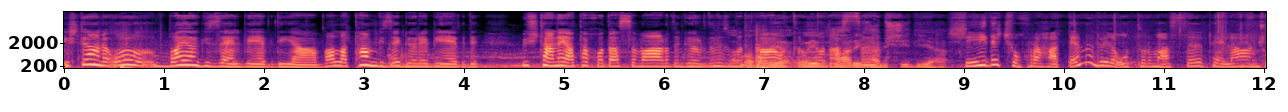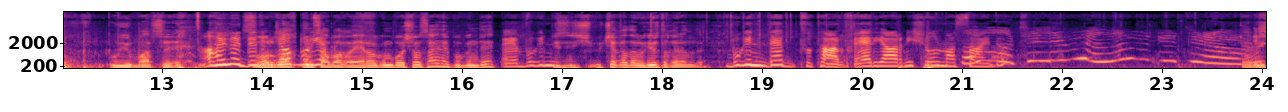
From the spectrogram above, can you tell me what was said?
İşte hani o baya güzel bir evdi ya. Valla tam bize göre bir evdi. Üç tane yatak odası vardı gördünüz Ama mutfağı var ya o oturma ev odası. harika bir şeydi ya. Şeyi de çok rahat değil mi böyle oturması falan. Çok uyuması. Aynen dedim Zor can kalktım buraya. sabah. Eğer o gün boş olsaydık bugün de E, bugün biz 3'e kadar uyurduk herhalde. bugün de tutardık. Eğer yarın iş olmasaydı. Eve E şimdi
